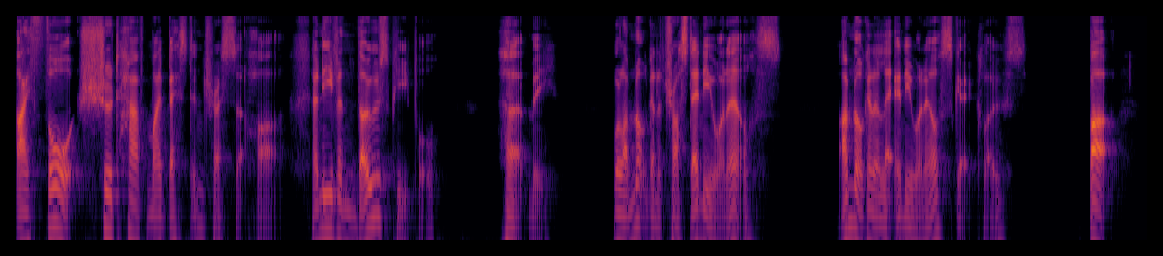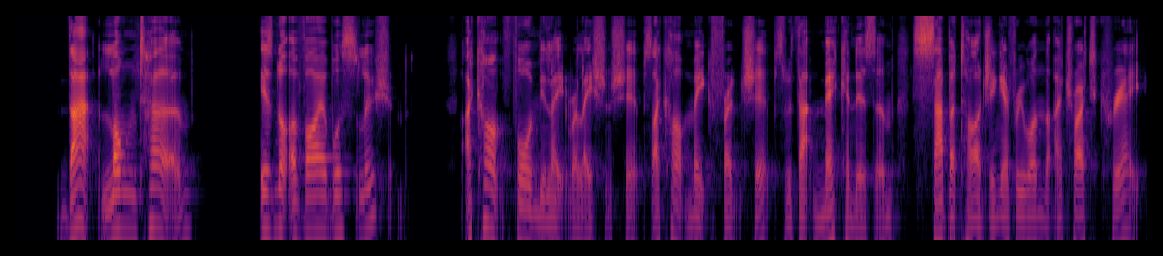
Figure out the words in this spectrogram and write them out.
I thought should have my best interests at heart. And even those people hurt me. Well, I'm not going to trust anyone else. I'm not going to let anyone else get close. But that long term is not a viable solution. I can't formulate relationships. I can't make friendships with that mechanism sabotaging everyone that I try to create.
